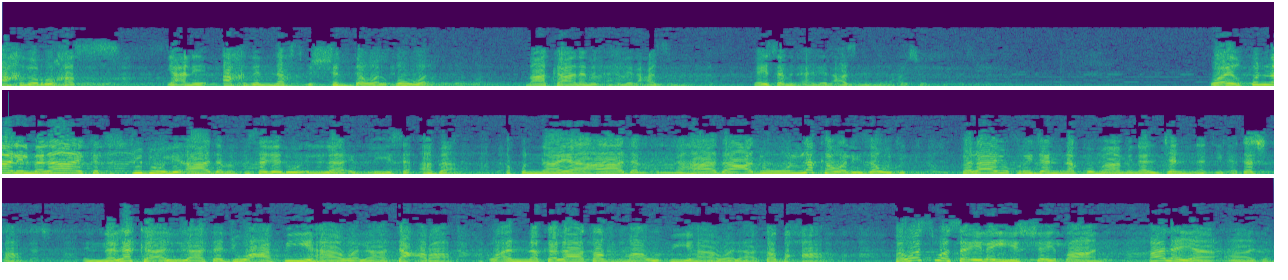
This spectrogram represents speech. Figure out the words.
أخذ الرخص يعني أخذ النفس بالشدة والقوة. ما كان من أهل العزم ليس من أهل العزم من الرسل وإذ قلنا للملائكة اسجدوا لآدم فسجدوا إلا إبليس أبى. فقلنا يا آدم إن هذا عدو لك ولزوجك فلا يخرجنكما من الجنة فتشقى. إن لك ألا تجوع فيها ولا تعرى وأنك لا تظمأ فيها ولا تضحى. فوسوس إليه الشيطان قال يا آدم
